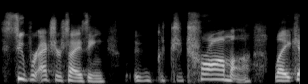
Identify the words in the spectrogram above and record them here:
super exercising, trauma, like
